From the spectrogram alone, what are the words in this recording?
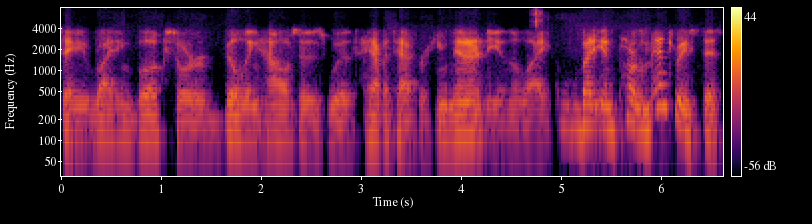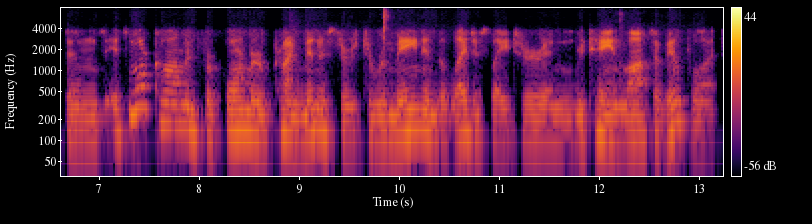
say, writing books or building houses with Habitat for Humanity and the like. Mm-hmm. But in parliamentary systems, it's more common for former prime ministers to remain in the legislature and retain lots of influence.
